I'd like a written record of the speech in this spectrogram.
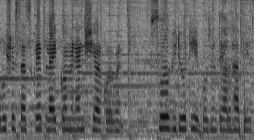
অবশ্যই subscribe like comment and share করবেন। সো ভিডিওটি এ পর্যন্ত আল্লাহ হাফেজ।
